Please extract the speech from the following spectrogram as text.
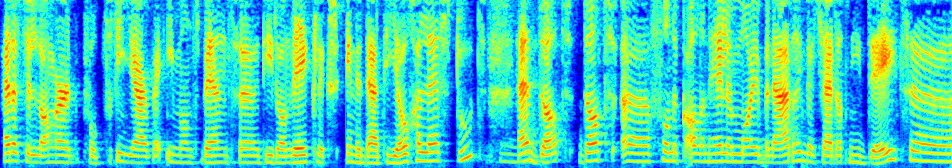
hè, dat je langer, bijvoorbeeld drie jaar bij iemand bent eh, die dan wekelijks inderdaad die yogales doet. Hè, dat dat eh, vond ik al een hele mooie benadering, dat jij dat niet deed. eh,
